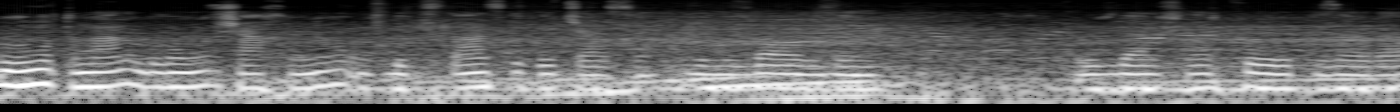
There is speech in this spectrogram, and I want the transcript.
bulung'ur tumani bulung'ur shahrini o'zbekistonskiy ko'chasi. Yulduzli og'zi o'zgarishlar ko'p bizlarda.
